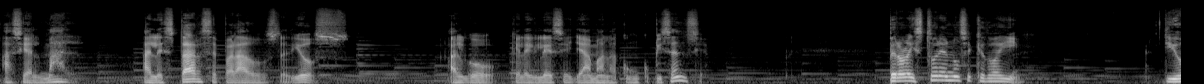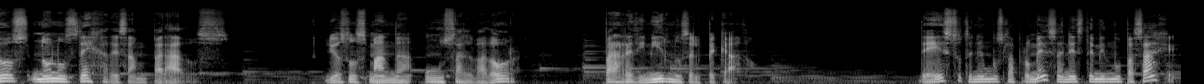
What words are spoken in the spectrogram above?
hacia el mal, al estar separados de Dios, algo que la iglesia llama la concupiscencia. Pero la historia no se quedó ahí. Dios no nos deja desamparados. Dios nos manda un Salvador para redimirnos del pecado. De esto tenemos la promesa en este mismo pasaje,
